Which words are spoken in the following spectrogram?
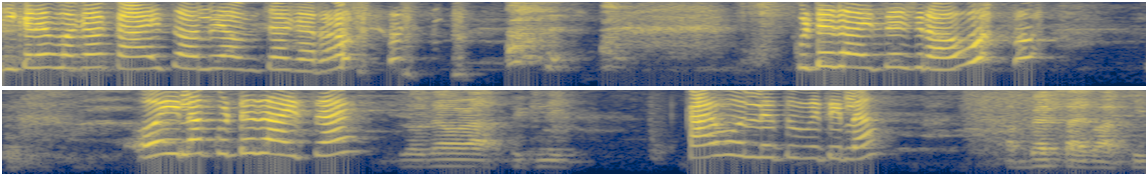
इकडे बघा काय चालू आहे आमच्या घरात. कुठे जायचंय श्राव? ओ हिला कुठे जायचंय? लोणावळा पिकनिक. काय बोलले तुम्ही तिला? अभ्यास आहे बाकी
